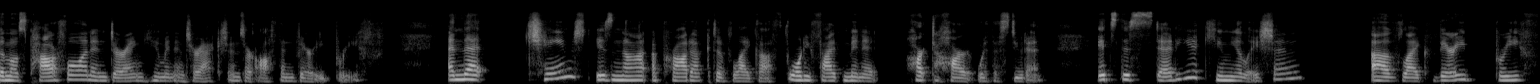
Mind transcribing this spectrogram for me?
the most powerful and enduring human interactions are often very brief. And that change is not a product of like a 45 minute heart to heart with a student. It's this steady accumulation of like very brief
